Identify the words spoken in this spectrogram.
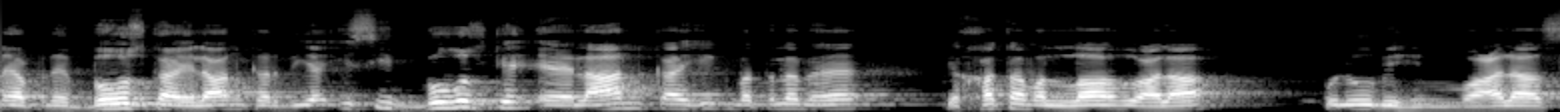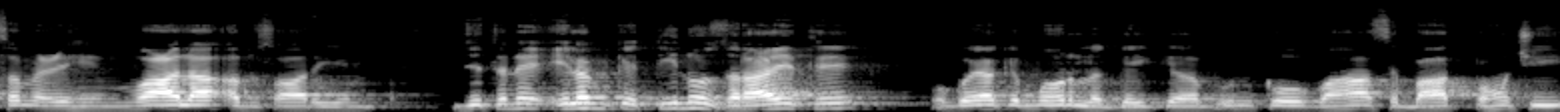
نے اپنے بوجھ کا اعلان کر دیا۔ اسی بوجھ کے اعلان کا ہی مطلب ہے کہ ختم اللہ علیہ قلوبہم وعلا سمعہم وعلا ابصارہم۔ جتنے علم کے تینوں ذرائع تھے، وہ گویا کہ مہر لگ گئی کہ اب ان کو وہاں سے بات پہنچی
